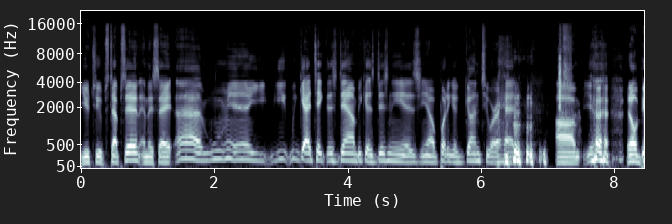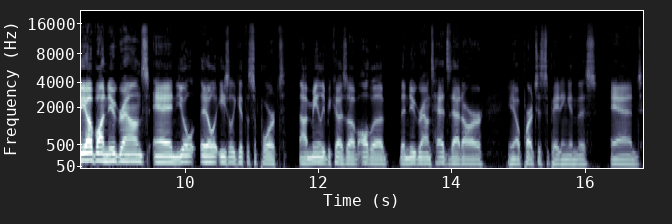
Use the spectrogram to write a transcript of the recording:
YouTube steps in and they say, uh, we, we got to take this down because Disney is, you know, putting a gun to our head. um, yeah, it'll be up on Newgrounds and you'll it'll easily get the support, uh, mainly because of all the the Newgrounds heads that are, you know, participating in this. And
